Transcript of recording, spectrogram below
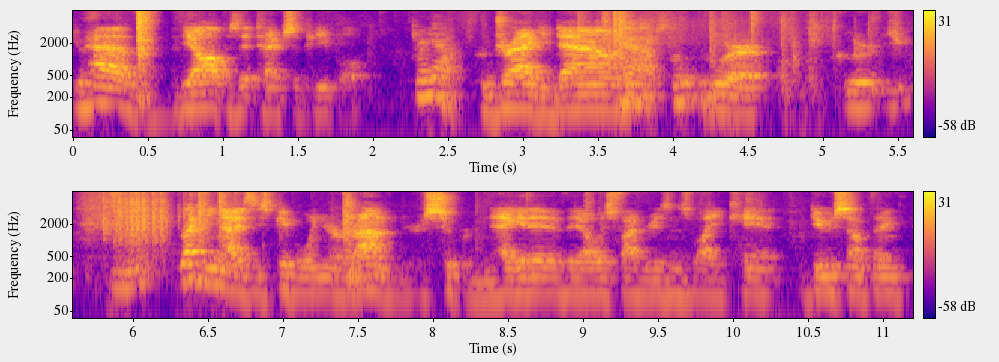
You have the opposite types of people Oh, yeah. who drag you down, Yeah, absolutely. who are who are, you, you recognize these people when you're around them. They're super negative. They always find reasons why you can't do something.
